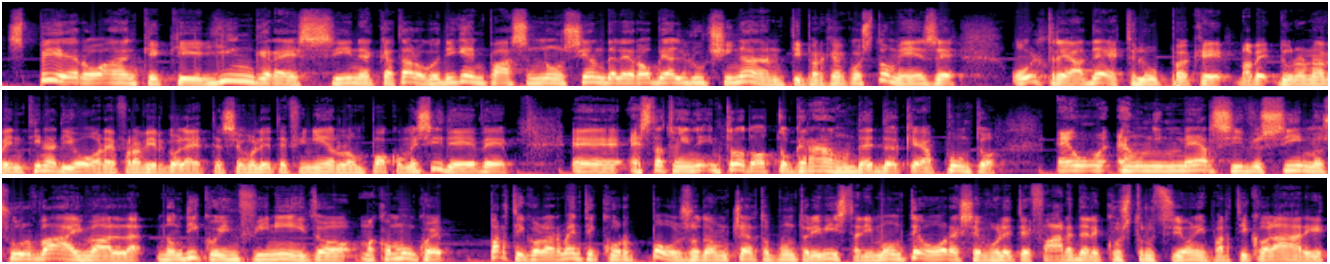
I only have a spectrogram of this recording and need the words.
spero anche che gli ingressi nel catalogo di Game Pass non siano delle robe allucinanti, perché questo mese, oltre a Deathloop, che vabbè dura una ventina di ore, fra virgolette, se volete finirlo un po' come si deve, eh, è stato in- introdotto Grounded, che appunto è un, è un immersive sim survival, non dico infinito, ma comunque particolarmente corposo da un certo punto di vista di monte ore se volete fare delle costruzioni particolari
